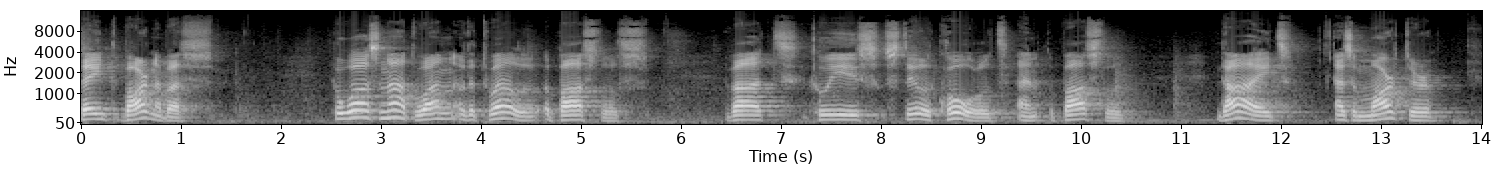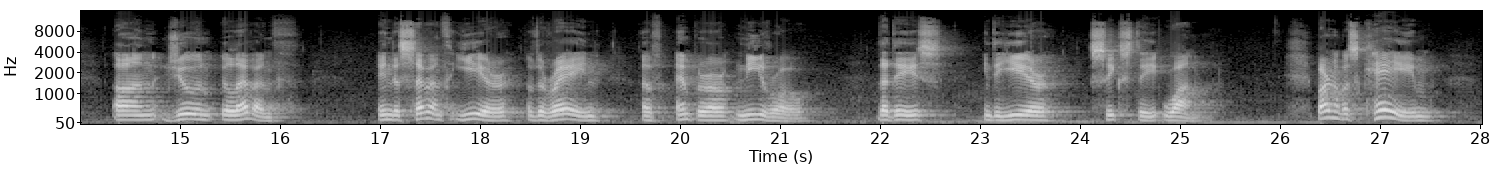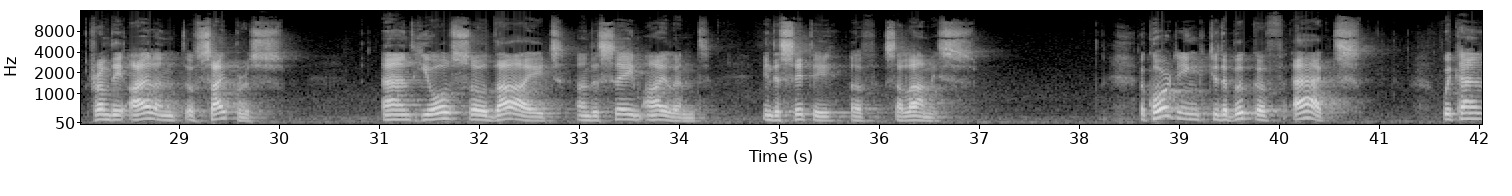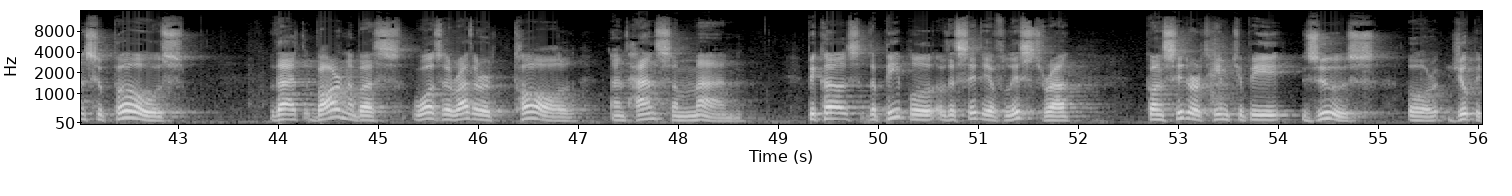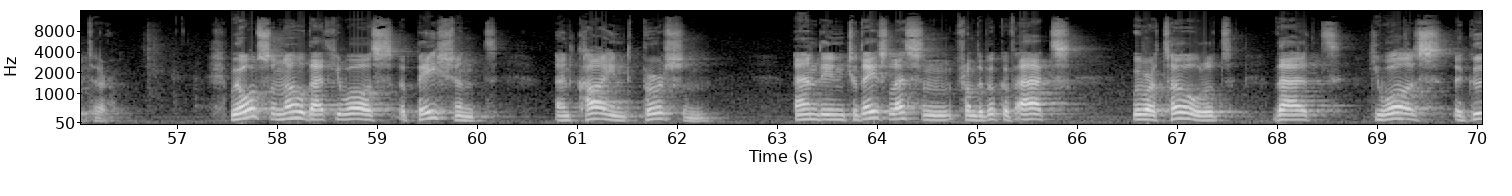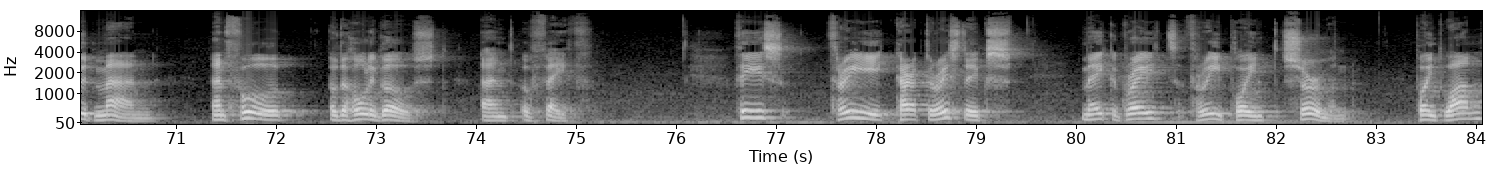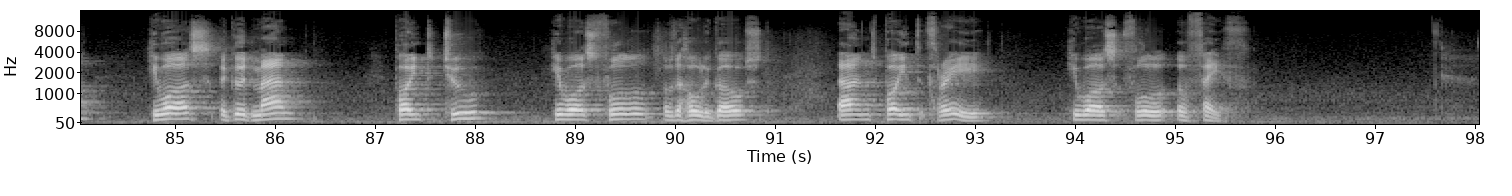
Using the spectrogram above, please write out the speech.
Saint Barnabas, who was not one of the twelve apostles, but who is still called an apostle, died as a martyr on June 11th in the seventh year of the reign of Emperor Nero, that is, in the year 61. Barnabas came from the island of Cyprus, and he also died on the same island in the city of Salamis. According to the book of Acts, we can suppose that Barnabas was a rather tall and handsome man because the people of the city of Lystra considered him to be Zeus or Jupiter. We also know that he was a patient and kind person. And in today's lesson from the book of Acts, we were told that he was a good man and full of the Holy Ghost and of faith. These three characteristics make a great three point sermon. Point one, he was a good man. Point two, he was full of the Holy Ghost. And point three, he was full of faith.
